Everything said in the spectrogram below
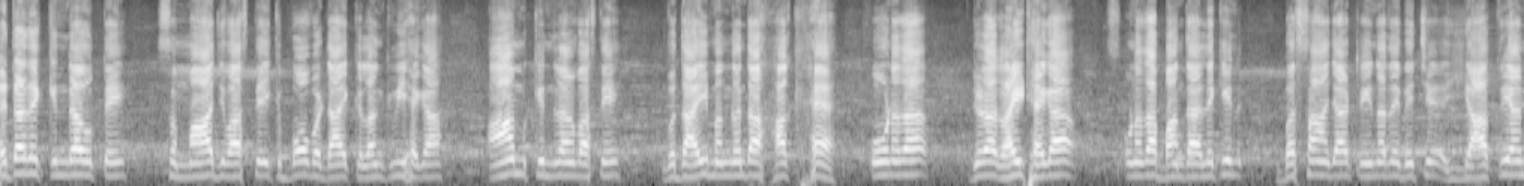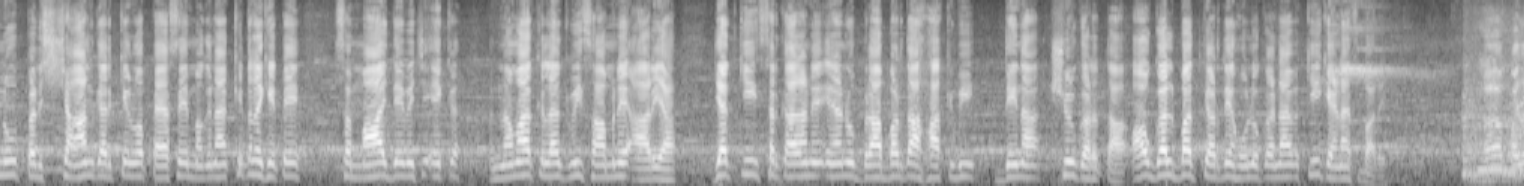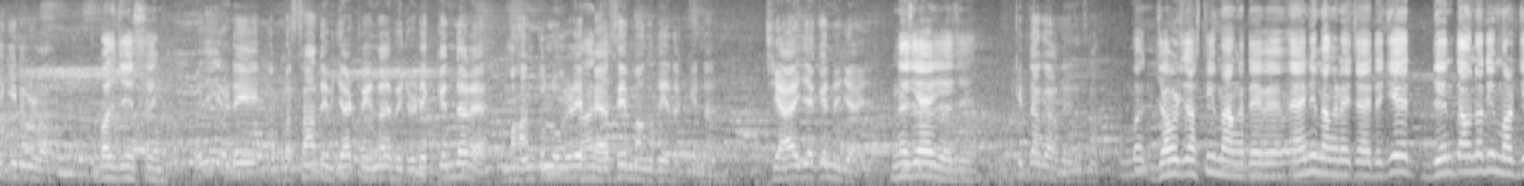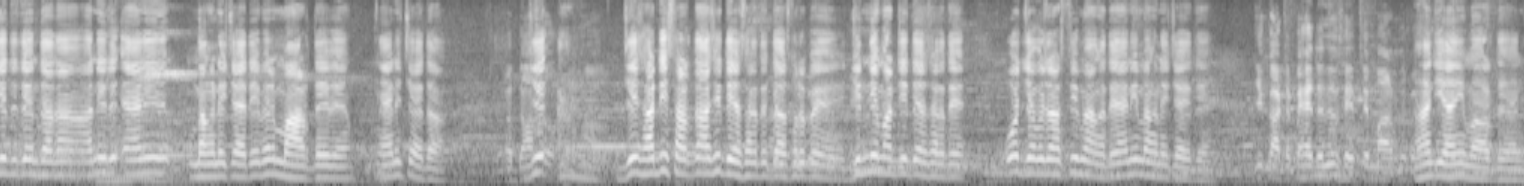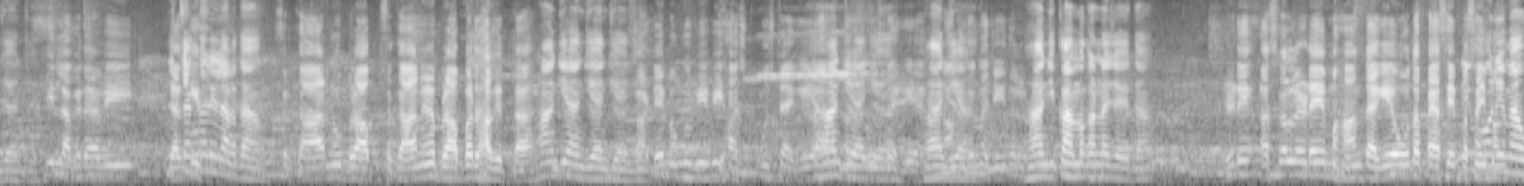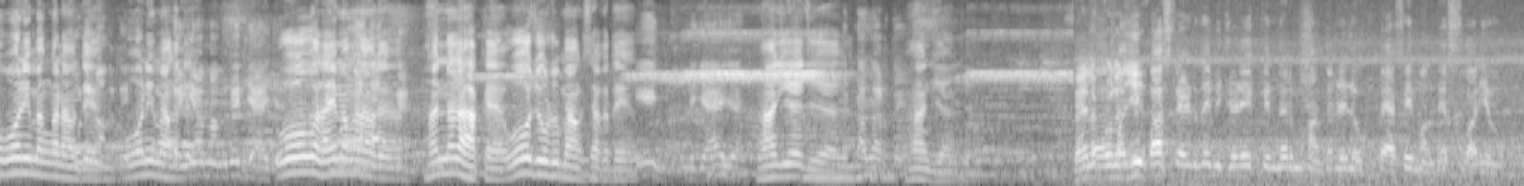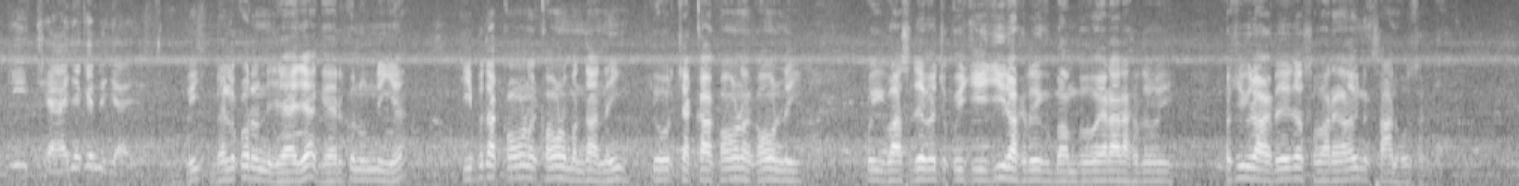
ਇਦਾਂ ਦੇ ਕਿੰਦਰਾਂ ਉੱਤੇ ਸਮਾਜ ਵਾਸਤੇ ਇੱਕ ਬਹੁਤ ਵੱਡਾ ਇੱਕ ਕਲੰਕ ਵੀ ਹੈਗਾ। ਆਮ ਕਿੰਦਰਾਂ ਵਾਸਤੇ ਵਧਾਈ ਮੰਗਣ ਦਾ ਹੱਕ ਹੈ। ਉਹ ਉਹਨਾਂ ਦਾ ਜਿਹੜਾ ਰਾਈਟ ਹੈਗਾ, ਉਹਨਾਂ ਦਾ ਬੰਦ ਲੇਕਿਨ ਬੱਸਾਂ ਜਾਂ ਟ੍ਰੇਨਾਂ ਦੇ ਵਿੱਚ ਯਾਤਰੀਆਂ ਨੂੰ ਪਰੇਸ਼ਾਨ ਕਰਕੇ ਉਹਨਾਂ ਪੈਸੇ ਮੰਗਣਾ ਕਿਤੇ ਨਾ ਕਿਤੇ ਸਮਾਜ ਦੇ ਵਿੱਚ ਇੱਕ ਨਵਾਂ ਕਲੰਕ ਵੀ ਸਾਹਮਣੇ ਆ ਰਿਹਾ। ਜਦ ਕਿ ਸਰਕਾਰਾਂ ਨੇ ਇਹਨਾਂ ਨੂੰ ਬਰਾਬਰ ਦਾ ਹੱਕ ਵੀ ਦੇਣਾ ਸ਼ੁਰੂ ਕਰ ਦਿੱਤਾ। ਆਓ ਗੱਲਬਾਤ ਕਰਦੇ ਹਾਂ ਲੋਕਾਂ ਨਾਲ ਕੀ ਕਹਿਣਾ ਇਸ ਬਾਰੇ। ਭਾਜੀ ਕੀ ਨਾਮ ਹੈ ਬਲਜੀਤ ਸਿੰਘ। ਭਾਜੀ ਜਿਹੜੇ ਬੱਸਾਂ ਦੇ ਵਿੱਚ ਜਾਂ ਟ੍ਰੇਨਾਂ ਦੇ ਵਿੱਚ ਜਿਹੜੇ ਕੇਂਦਰ ਹੈ ਮਹੰਤ ਲੋਕ ਜਿਹੜੇ। ਪੈਸੇ ਮੰਗਦੇ ਧੱਕੇ ਨਾਲ ਜਾਇਜ਼ ਹੈ ਕਿ ਨਜਾਇਜ਼? ਨਜਾਇਜ਼ ਹੈ ਜੀ। ਕਿੱਦਾਂ ਕਰਦੇ ਬ- ਜ਼ਬਰਦਸਤੀ ਮੰਗਦੇ ਵੇ ਐ ਨਹੀਂ ਮੰਗਣੇ ਚਾਹੀਦੇ। ਜੇ ਦਿਨ ਤਾਂ ਉਹਨਾਂ ਦੀ ਮਰਜ਼ੀ ਦੇ ਦਿੰਦਾ ਤਾਂ ਐ ਨਹੀਂ ਐ ਨਹੀਂ ਮੰਗਣੇ ਚਾਹੀਦੇ ਫਿਰ ਮਾਰਦੇ ਵੇ ਐ ਨਹੀਂ ਚਾਹੀਦਾ। ਜੇ ਜੇ ਸਾਡੀ ਸਰਦਾ ਅਸੀਂ ਦੇ ਸਕਦੇ 10 ਰੁਪਏ ਜਿੰਨੀ ਮਰਜ਼ੀ ਦੇ ਸਕਦੇ ਉਹ ਜ਼ਬਰਦਸਤੀ ਮੰਗਦੇ ਐ ਨਹੀਂ ਮੰਗਣੇ ਚਾਹੀਦੇ। ਜੇ ਘੱਟ ਪੈਸੇ ਦਿੰਦੇ ਸਿਰ ਤੇ ਮਾਰਦੇ ਪਏ ਹਾਂਜੀ ਐਂ ਮਾਰਦੇ ਹਾਂਜੀ ਹਾਂਜੀ। ਕੀ ਲੱਗਦਾ ਵੀ ਚੰਗਾ ਨਹੀਂ ਲੱਗਦਾ। ਸਰਕਾਰ ਨੂੰ ਬਰਾਬਰ ਸਰਕਾਰ ਨੇ ਬਰਾਬਰ ਹੱਕ ਦਿੱਤਾ। ਹਾਂਜੀ ਹਾਂਜੀ ਹਾਂਜੀ ਹਾਂਜੀ। ਸਾਡੇ ਵਾਂਗੂ ਵੀ ਇਹ ਵੀ ਹਸ਼ਟ ਪੁਸ਼ਟ ਹੈਗੇ ਆ ਹਾਂਜੀ ਹਾਂਜੀ। ਹਾਂਜੀ ਕੰਮ ਕਰਨਾ ਚਾਹੀਦਾ। ਜਿਹੜੇ ਅਸਲ ਜਿਹੜੇ ਮਹੰਤ ਹੈਗੇ ਉਹ ਤਾਂ ਪੈਸੇ ਬੱਸਾਂ ਹੀ ਉਹ ਨਹੀਂ ਉਹ ਨਹੀਂ ਮੰਗਣਾ ਆਉਂਦੇ। ਉਹ ਨਹੀਂ ਮੰਗਦੇ। ਵਧਾਈਆਂ ਮੰਗਦੇ। ਜਾਇਜ਼ ਹੈ। ਉਹ ਵਧਾਈ ਮੰਗਣਾ ਆਉਂਦੇ। ਹਾਂ। ਇਹਨਾਂ ਦਾ ਹੱਕ ਹੈ। ਉਹ ਜ਼ਰੂਰ ਮੰਗ ਸਕਦੇ ਇਹ ਨਜਾਇਜ਼ ਹੈ। ਹਾਂਜੀ ਇਹ ਜੀ ਹੈ। ਧੱਕਾ ਕਰਦੇ ਹਾਂਜੀ ਹਾਂਜੀ। ਬਿਲਕੁਲ ਜੀ। ਬੱਸ ਸਟੈਂਡ ਦੇ ਵਿੱਚ ਜਿਹੜੇ ਕੇਂਦਰ ਮਹੰਤ ਦੇ ਲੋਕ ਪੈਸੇ ਮੰਗਦੇ ਆ ਸਵਾਰੀਆਂ ਨੂੰ ਕੀ ਜਾਇਜ਼ ਹੈ ਕਿ ਨਜਾਇਜ਼ ਹੈ? ਵੀ ਬਿਲਕੁਲ ਨਜਾਇਜ਼ ਹੈ ਗੈਰ ਕਾਨੂੰਨੀ ਹੈ। ਕੀ ਪਤਾ ਕੌਣ ਕੌਣ ਬੰਦਾ ਨਹੀਂ ਚੋਰ ਚੱਕਾ ਕੌਣ ਹੈ ਕੌਣ ਨਹੀਂ। ਕੋਈ ਬੱਸ ਦੇ ਵਿੱਚ ਕੋਈ ਚੀਜ਼ ਹੀ ਰੱਖ ਦੇ ਕੋਈ ਬੰਬ ਵਗੈਰਾ ਰੱਖ ਦੇ ਕੁਝ ਵੀ ਰੱਖ ਦੇ ਤਾਂ ਸਵਾਰੀਆਂ ਦਾ ਵੀ ਨੁਕਸਾਨ ਹੋ ਸਕਦਾ।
